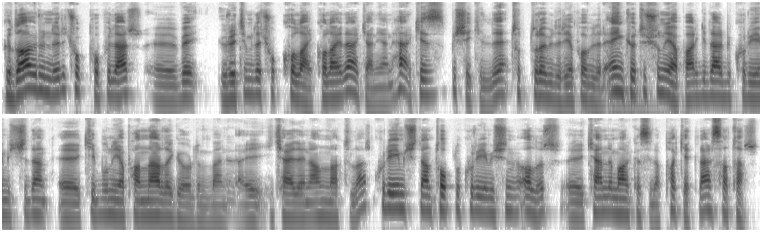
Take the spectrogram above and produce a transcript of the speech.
gıda ürünleri çok popüler e, ve üretimi de çok kolay. Kolay derken yani herkes bir şekilde tutturabilir, yapabilir. En kötü şunu yapar. Gider bir kuru yemişçiden e, ki bunu yapanlar da gördüm ben. E, hikayelerini anlattılar. Kuru yemişçiden toplu kuru yemişini alır. e, kendi markasıyla paketler satar.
